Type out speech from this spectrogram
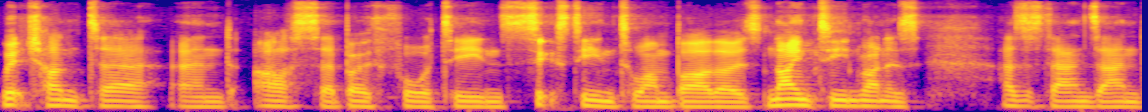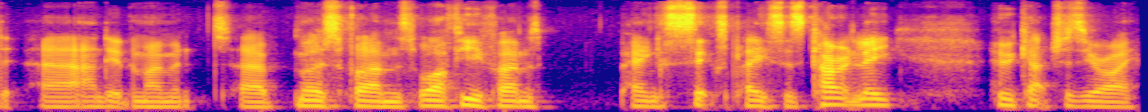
Witch Hunter and us are both 14s. 16 to 1 bar those. 19 runners as it stands, and uh, Andy, at the moment. Most firms, well, a few firms paying six places currently. Who catches your eye?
